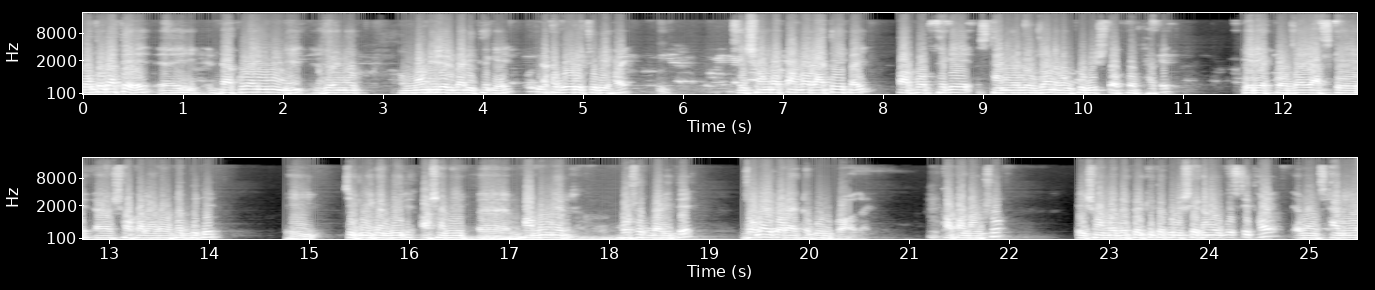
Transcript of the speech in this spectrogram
গত রাতে এই ডাকুয়া ইউনিয়নে জৈনক মনিরের বাড়ি থেকে একটা গরু চুরি হয়। এই সংবাদটা আমরা রাতেই পাই। তারপর থেকে স্থানীয় লোকজন এবং পুলিশ তৎপর থাকে। এর এক পর্যায়ে আজকে সকাল এগারোটার দিকে এই চিকনিকান্দির আসামি আহ, মামুনের বসত বাড়িতে জবাই করা একটা গরু পাওয়া যায়। কাটা মাংস। এই সংবাদের প্রেক্ষিতে পুলিশ সেখানে উপস্থিত হয় এবং স্থানীয়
